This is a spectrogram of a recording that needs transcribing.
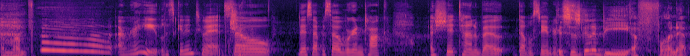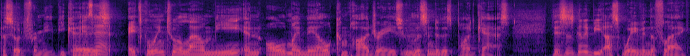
a month. All right, let's get into it. So, Shall this episode, we're going to talk a shit ton about double standards. This is going to be a fun episode for me because it? it's going to allow me and all of my male compadres who mm-hmm. listen to this podcast. This is going to be us waving the flag.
